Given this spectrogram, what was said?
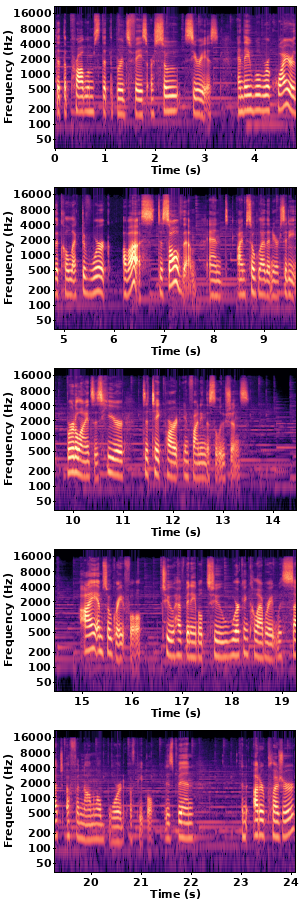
that the problems that the birds face are so serious and they will require the collective work of us to solve them. And I'm so glad that New York City Bird Alliance is here to take part in finding the solutions. I am so grateful to have been able to work and collaborate with such a phenomenal board of people. It has been an utter pleasure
